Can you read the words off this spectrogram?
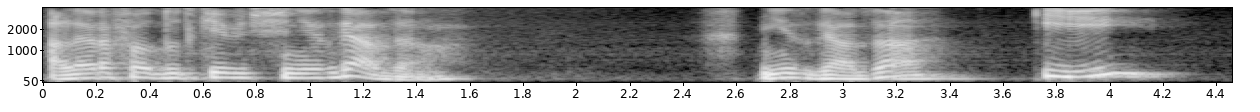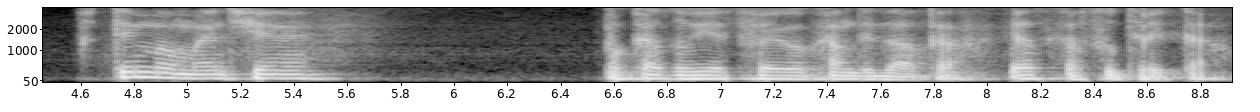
Ale Rafał Dudkiewicz się nie zgadza. Nie zgadza i w tym momencie pokazuje swojego kandydata, Jacka Sutryka.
